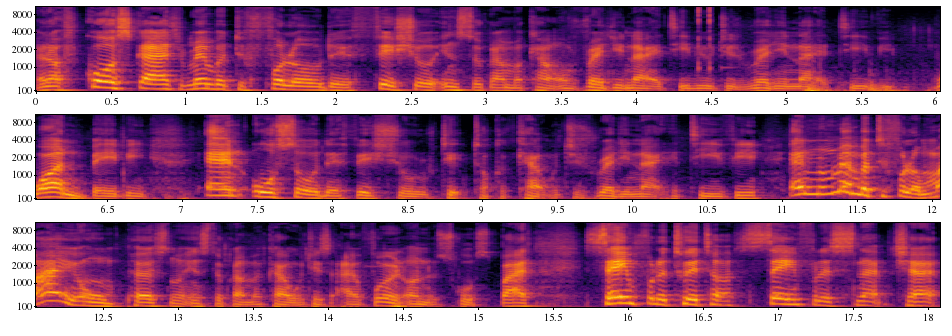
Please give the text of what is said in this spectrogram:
And of course, guys, remember to follow the official Instagram account of Red United TV, which is Red United TV One, baby. And also the official TikTok account, which is Red United TV. And remember to follow my own personal Instagram account, which is Ivorian underscore Spice. Same for the Twitter, same for the Snapchat.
